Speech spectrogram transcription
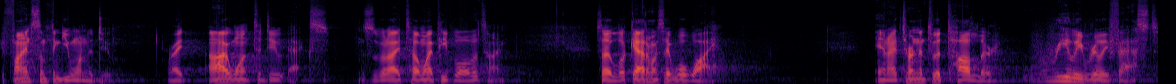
You find something you want to do, right? I want to do X. This is what I tell my people all the time. So I look at them, I say, well, why? and I turn into a toddler really, really fast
